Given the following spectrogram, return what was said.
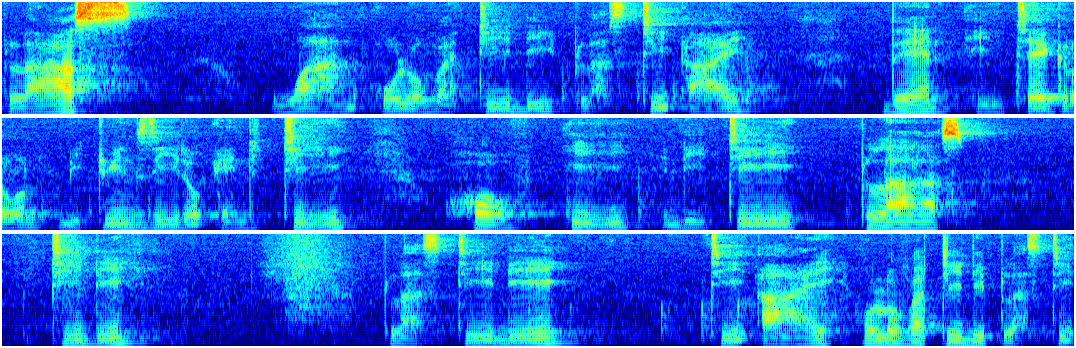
plus 1 all over td plus ti, then integral between 0 and t of e dt plus td plus td ti all over td plus ti,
